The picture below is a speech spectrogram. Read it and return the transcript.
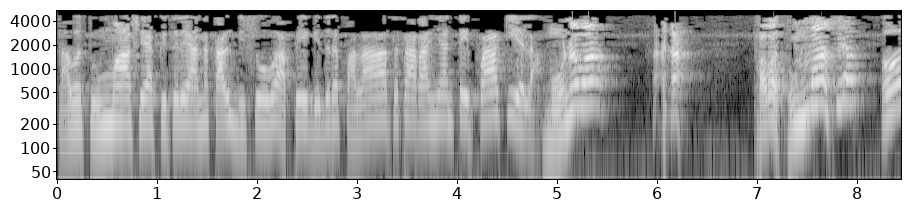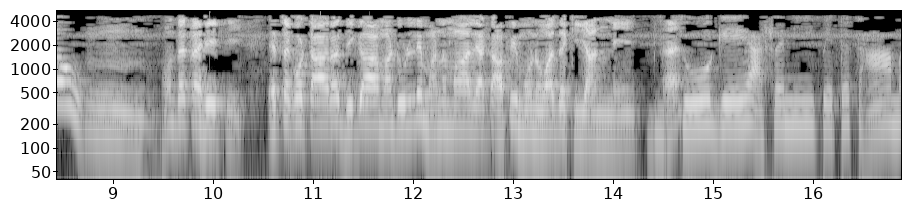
තව තුන් මාසයක් විතර යනකල් බිසෝව අපේ ගෙදර පලාතට අරන් යන්න එපා කියලා. මොනවා? තව තුන් මාසයක්? ඔව්. හොඳට හිටි. එතකොට අර දිගා මඩුල්ලේ මනමාලයට අපි මොනවද කියන්නේ? බිසෝගේ අසනීපෙට තාම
